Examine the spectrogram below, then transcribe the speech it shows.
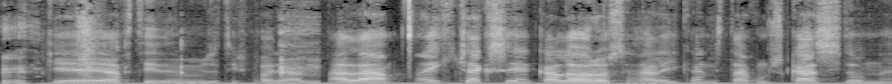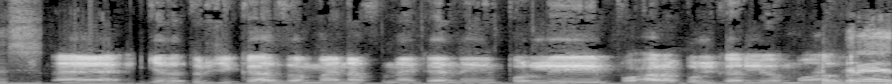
και αυτή δεν νομίζω ότι έχει πάρει άλλο. Αλλά έχει φτιάξει ένα καλό ρόστα, θα έλεγε κανείς. Τα έχουν σκάσει τονέ. Ναι, για τα τουρκικά δεδομένα έχουν κάνει πολύ, πάρα πολύ καλή ομάδα. Ακραίε.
